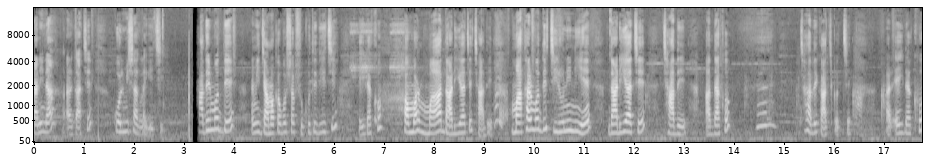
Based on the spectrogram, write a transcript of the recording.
জানি না, আর গাছে কলমি শাক লাগিয়েছি। ছাদের মধ্যে আমি জামা কাপড় সব শুকোতে দিয়েছি। এই দেখো, আমার মা দাঁড়িয়ে আছে ছাদে। মাথার মধ্যে চিরুনি নিয়ে দাঁড়িয়ে আছে ছাদে। আর দেখো ছাদে কাজ করছে। আর এই দেখো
